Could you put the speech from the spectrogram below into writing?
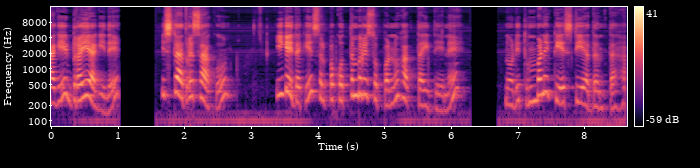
ಹಾಗೆಯೇ ಡ್ರೈ ಆಗಿದೆ. ಇಷ್ಟಾದರೆ ಸಾಕು. ಈಗ ಇದಕ್ಕೆ ಸ್ವಲ್ಪ ಕೊತ್ತಂಬರಿ ಸೊಪ್ಪನ್ನು ಹಾಕ್ತಾ ಇದ್ದೇನೆ. ನೋಡಿ ತುಂಬಾ ಟೇಸ್ಟಿಯಾದಂತಹ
